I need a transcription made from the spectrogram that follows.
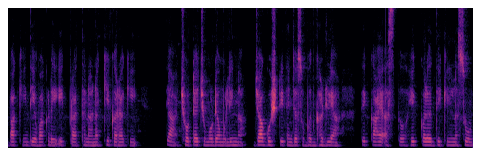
बाकी देवाकडे एक प्रार्थना नक्की करा की त्या छोट्या चिमोड्या मुलींना ज्या गोष्टी त्यांच्यासोबत घडल्या ते काय असतं हे कळत देखील नसून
